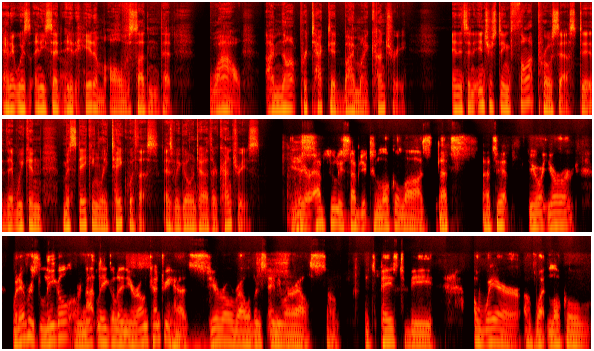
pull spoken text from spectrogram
And it was, and he said it hit him all of a sudden that, wow, I'm not protected by my country. And it's an interesting thought process to, that we can mistakenly take with us as we go into other countries. Yes. We are absolutely subject to local laws. That's that's it. Your your whatever is legal or not legal in your own country has zero relevance anywhere else. So it pays to be aware of what local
